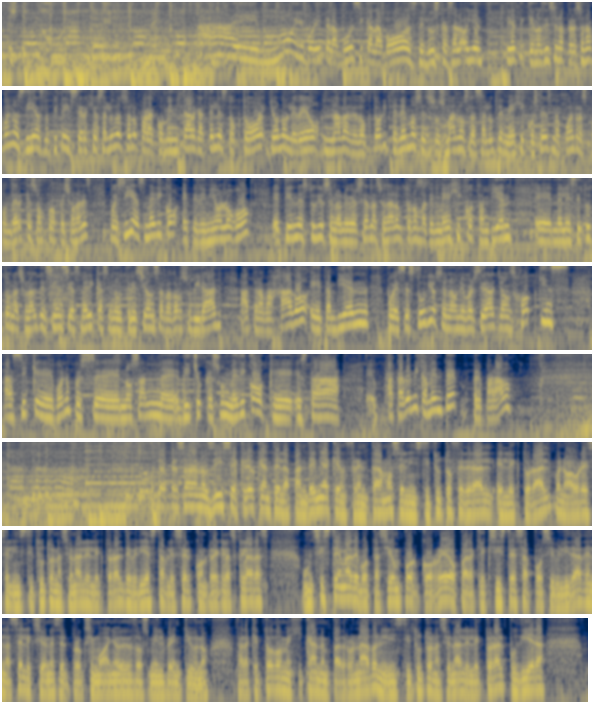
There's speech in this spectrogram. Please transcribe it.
estoy jugando y no me importa. Ay, muy bonita la música, la voz de Luz Casal. Oye, fíjate que nos dice una persona, buenos días Lupita y Sergio, saludos solo para comentar, Gatel es doctor, yo no le veo nada de doctor y tenemos en sus manos la salud de México. ¿Ustedes me pueden responder que son profesionales? Pues sí, es médico, epidemiólogo, eh, tiene estudios en la Universidad Nacional Autónoma de México, también eh, en el Instituto Nacional de Ciencias Médicas y Nutrición Salvador Subirán, ha trabajado, eh, también pues estudios en la Universidad Johns Hopkins, así que bueno, pues nos han dicho que es un médico que está académicamente preparado. Otra persona nos dice, creo que ante la pandemia que enfrentamos, el Instituto Federal Electoral, bueno, ahora es el Instituto Nacional Electoral, debería establecer con reglas claras un sistema de votación por correo para que exista esa posibilidad en las elecciones del próximo año de 2021, para que todo mexicano empadronado en el Instituto Nacional Electoral pudiera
